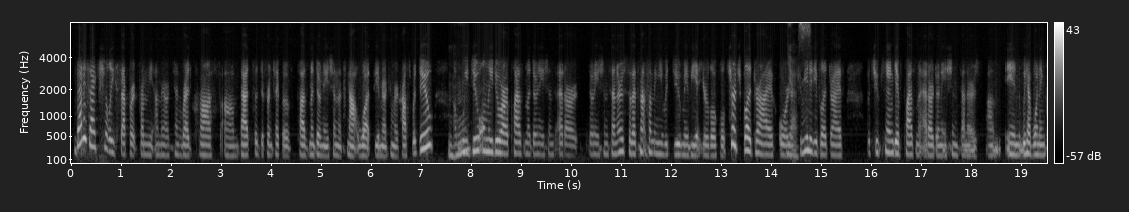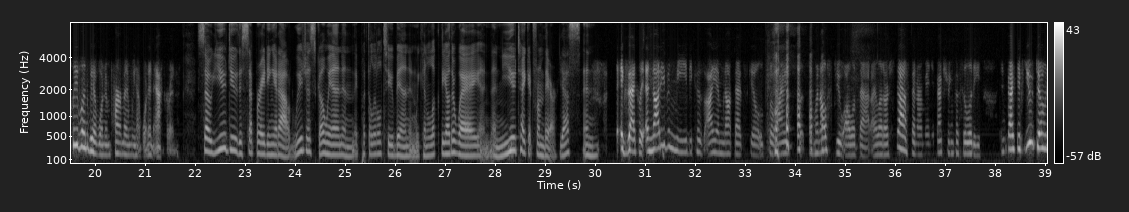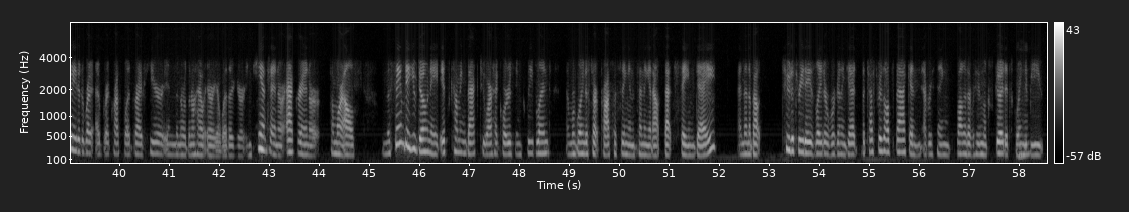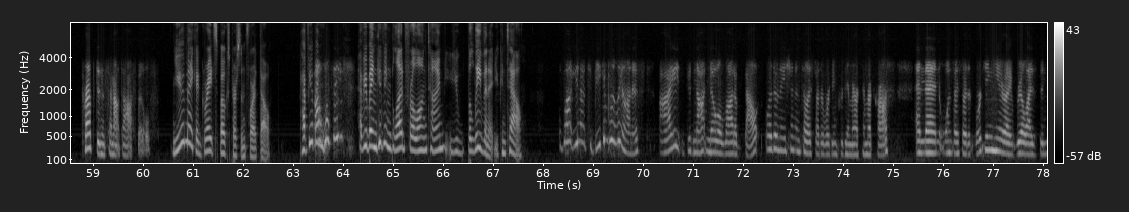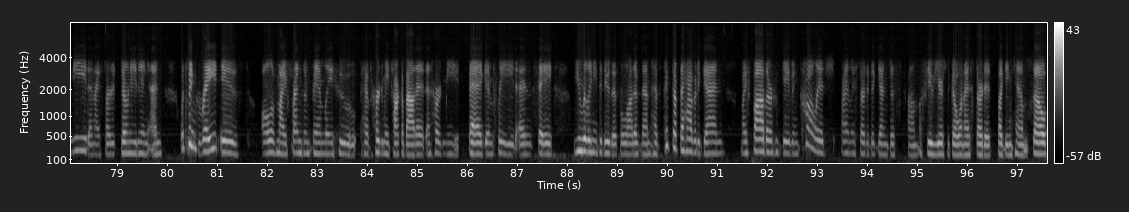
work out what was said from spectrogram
That is actually separate from the American Red Cross. Um, that's a different type of plasma donation. That's not what the American Red Cross would do. Um, mm-hmm. Um, we do only do our plasma donations at our donation centers, so that's not something you would do maybe at your local church blood drive or yes. your community blood drive but you can give plasma at our donation centers. Um, in we have one in Cleveland, we have one in Parma, and we have one in Akron. So you do the separating it out. We just go in and they put the little tube in, and we can look the other way, and then you take it from there. Yes, and Exactly, and not even me because I am not that skilled. So I let someone else do all of that. I let our staff and our manufacturing facility. In fact, if you donated a Red, a Red Cross blood drive here in the Northern Ohio area, whether you're in Canton or Akron or somewhere else, and the same day you donate, it's coming back to our headquarters in Cleveland, and we're going to start processing and sending it out that same day. And then about two to three days later, we're going to get the test results back, and everything, as long as everything looks good, it's going mm-hmm. to be prepped and sent out to hospitals. You make a great spokesperson for it, though. Have you oh, been? Oh, well, have you been giving blood for a long time? You believe in it. You can tell. Well, you know, to be completely honest, I did not know a lot about blood donation until I started working for the American Red Cross. And then once I started working here, I realized the need and I started donating. And what's been great is all of my friends and family who have heard me talk about it and heard me beg and plead and say, you really need to do this. A lot of them have picked up the habit again. My father, who gave in college, finally started again just um, a few years ago when I started bugging him. So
